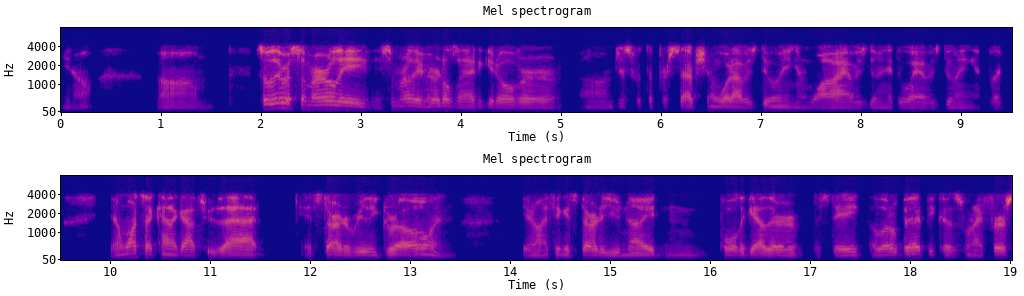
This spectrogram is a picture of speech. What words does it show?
you know? Um so there were some early some early hurdles i had to get over um just with the perception of what i was doing and why i was doing it the way i was doing it but you know once i kind of got through that it started to really grow and you know, I think it started to unite and pull together the state a little bit because when I first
